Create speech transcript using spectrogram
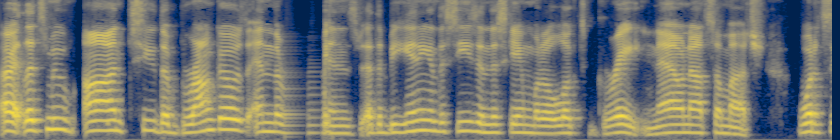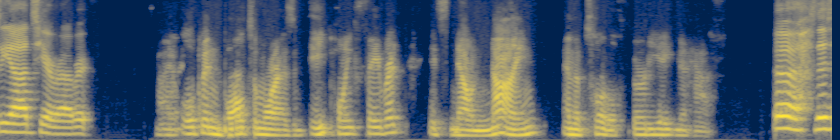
All right, let's move on to the Broncos and the Ravens. At the beginning of the season, this game would have looked great. Now, not so much. What's the odds here, Robert? I opened Baltimore as an eight point favorite. It's now nine, and the total 38 and a half. Ugh, this,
